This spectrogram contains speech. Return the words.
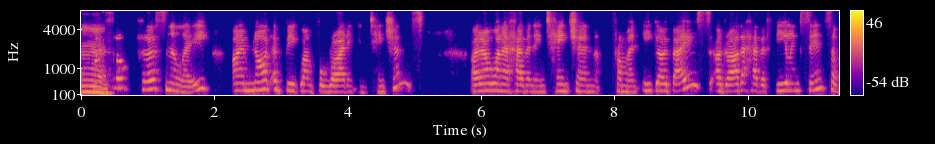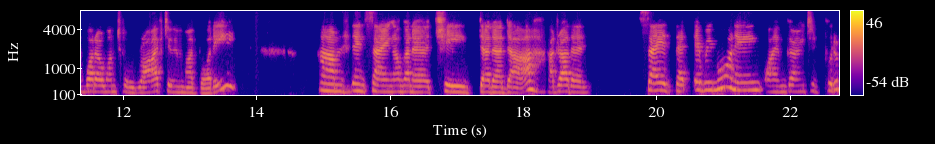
Mm. Myself personally, I'm not a big one for writing intentions. I don't want to have an intention from an ego base. I'd rather have a feeling sense of what I want to arrive to in my body um, than saying I'm going to achieve da da da. I'd rather say that every morning I'm going to put a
